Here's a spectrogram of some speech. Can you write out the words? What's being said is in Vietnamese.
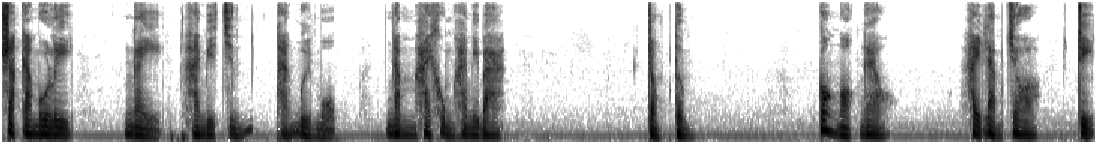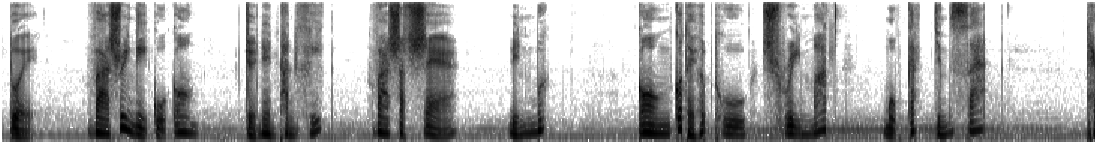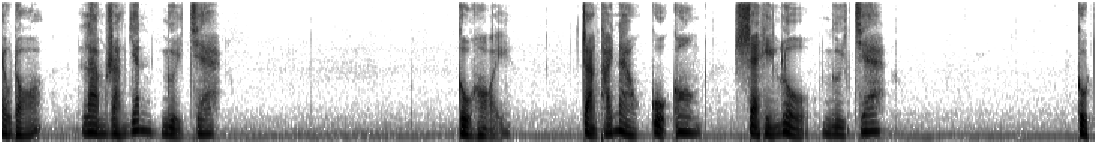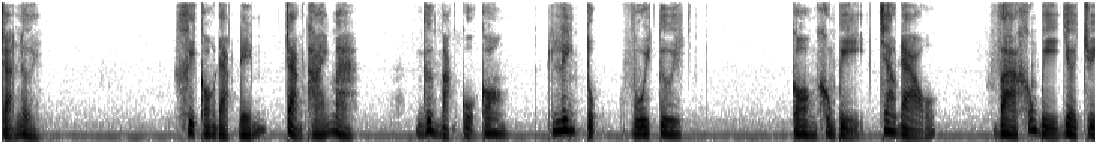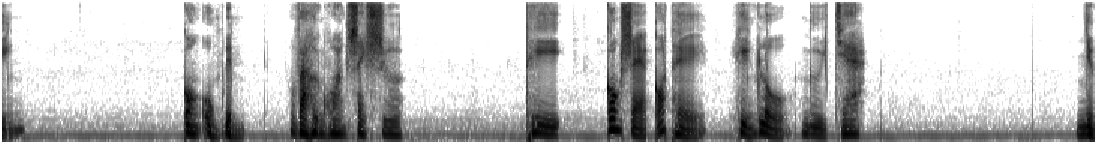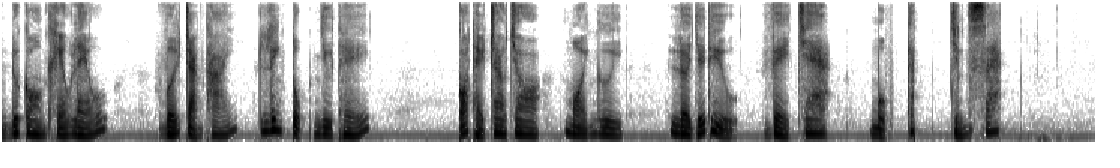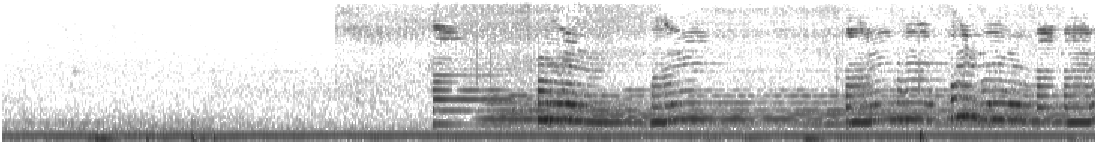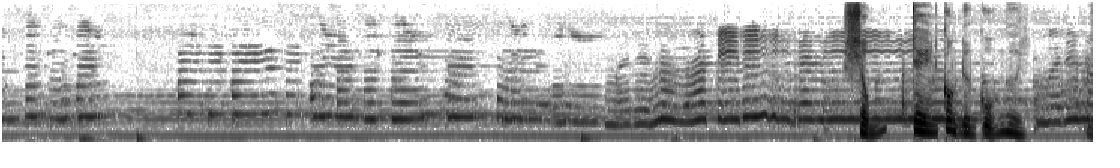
Sakamuli ngày 29 tháng 11 năm 2023. Trọng tâm Con ngọt ngào Hãy làm cho trí tuệ và suy nghĩ của con trở nên thanh khiết và sạch sẽ đến mức con có thể hấp thu Srimad một cách chính xác. Theo đó, làm rạng danh người cha. Câu hỏi, Trạng thái nào của con sẽ hiển lộ người cha? Câu trả lời, Khi con đạt đến trạng thái mà gương mặt của con liên tục vui tươi, con không bị trao đảo và không bị dời chuyển con ổn định và hân hoan say sưa, thì con sẽ có thể hiển lộ người cha. Những đứa con khéo léo với trạng thái liên tục như thế có thể trao cho mọi người lời giới thiệu về cha một cách chính xác. Sống trên con đường của người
